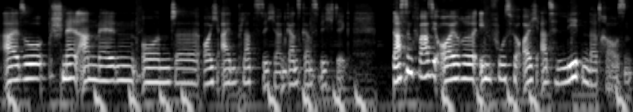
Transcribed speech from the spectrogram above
Also schnell anmelden und äh, euch einen Platz sichern. Ganz, ganz wichtig. Das sind quasi eure Infos für euch Athleten da draußen.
